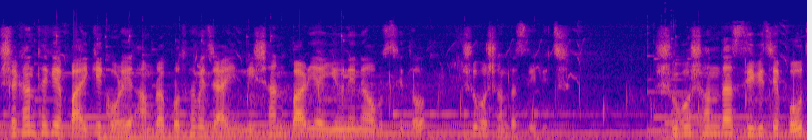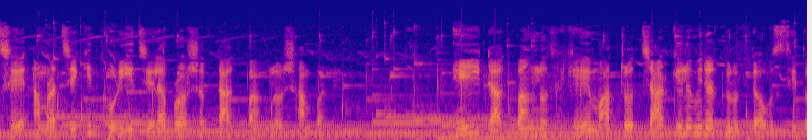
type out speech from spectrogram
সেখান থেকে বাইকে করে আমরা প্রথমে যাই নিশান পাড়িয়া ইউনিয়নে অবস্থিত Shubho Sandhya sea beach Shubho Sandhya sea বিচে পৌঁছে আমরা চেক ইন করি জেলা প্রশাসক ডাক বাংলো সাম্পানে। এই ডাক বাংলো থেকে মাত্র চার কিলোমিটার দূরত্বে অবস্থিত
